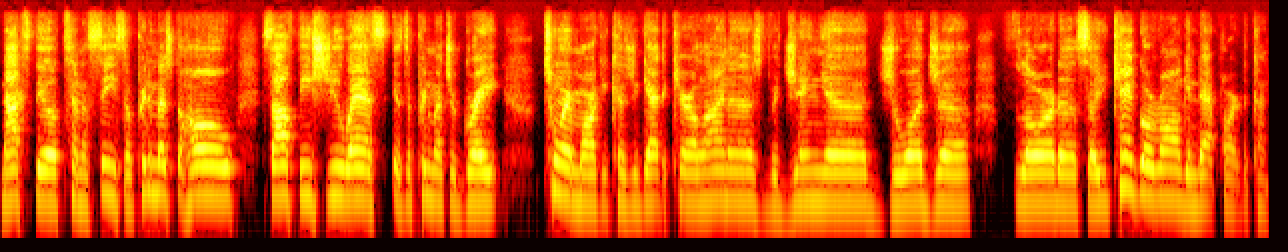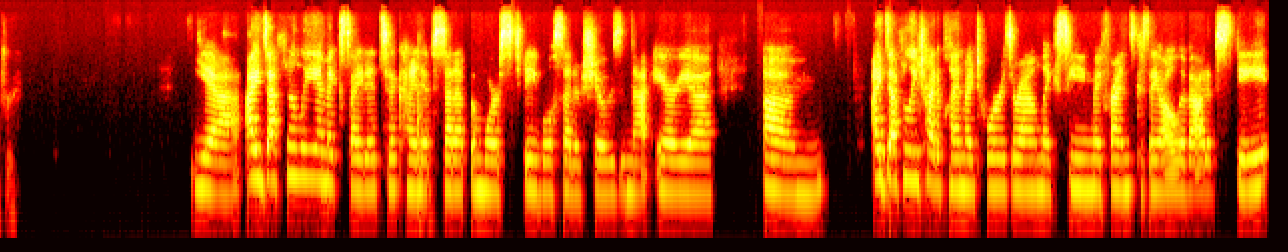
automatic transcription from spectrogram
Knoxville, Tennessee. So, pretty much the whole Southeast US is a pretty much a great touring market because you got the Carolinas, Virginia, Georgia, Florida. So, you can't go wrong in that part of the country. Yeah, I definitely am excited to kind of set up a more stable set of shows in that area. Um, I definitely try to plan my tours around like seeing my friends because they all live out of state.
